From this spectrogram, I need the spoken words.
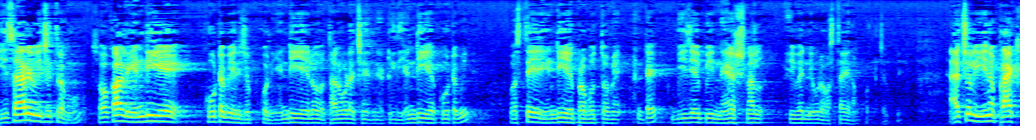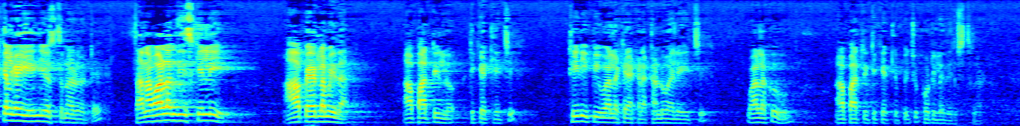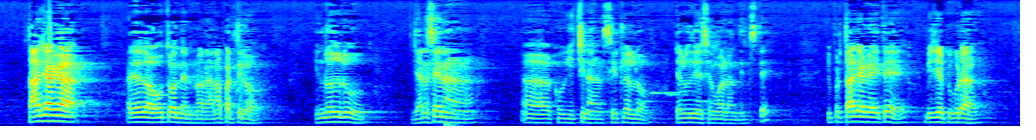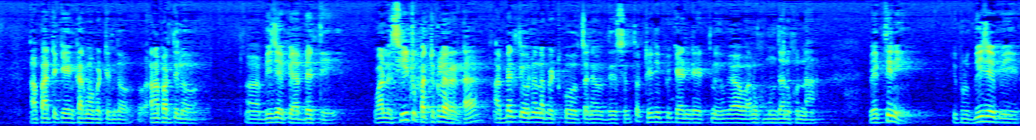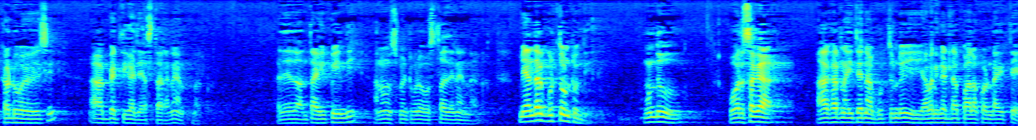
ఈసారి విచిత్రము. సోకాల్డ్ ఎన్డీఏ కూటమి అని చెప్పుకొని ఎన్డీఏలో తను కూడా చేరినట్టు. ఇది ఎన్డీఏ కూటమి. వస్తే ఎన్డీఏ ప్రభుత్వమే. అంటే బీజేపీ నేషనల్ ఇవన్నీ కూడా వస్తాయని చెప్పి. యాక్చువల్లీ ఈయన ప్రాక్టికల్గా ఏం చేస్తున్నాడు అంటే తన వాళ్ళని తీసుకెళ్ళి ఆ పేర్ల మీద ఆ పార్టీల్లో టికెట్లు ఇచ్చి టీడీపీ వాళ్ళకి అక్కడ కండువాలు ఇచ్చి వాళ్ళకు ఆ పార్టీ టికెట్లు ఇప్పించి పోటీలో దించుతున్నాడు. తాజాగా అదేదో అవుతోంది అంటున్నారు అనపర్తిలో. ఇన్ని రోజులు జనసేన కు ఇచ్చిన సీట్లలో తెలుగుదేశం వాళ్ళని దించితే ఇప్పుడు తాజాగా అయితే బీజేపీ కూడా ఆ పార్టీకి ఏం కర్మ పట్టిందో అనపర్తిలో బీజేపీ అభ్యర్థి వాళ్ళు సీటు పర్టికులర్ అంట అభ్యర్థి ఎవరైనా పెట్టుకోవచ్చు అనే ఉద్దేశంతో టీడీపీ క్యాండిడేట్గా అనుకు ముందనుకున్న వ్యక్తిని ఇప్పుడు బీజేపీ కండువా వేసి ఆ అభ్యర్థిగా చేస్తారని అంటున్నారు. అదేదో అంతా అయిపోయింది అనౌన్స్మెంట్ కూడా వస్తుందని అన్నారు. మీ అందరికి గుర్తుంటుంది. ముందు వరుసగా ఆఖరణ అయితే నాకు గుర్తుండి అవనిగడ్డ పాలకొండ అయితే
